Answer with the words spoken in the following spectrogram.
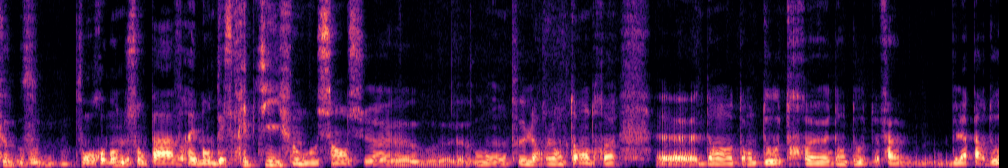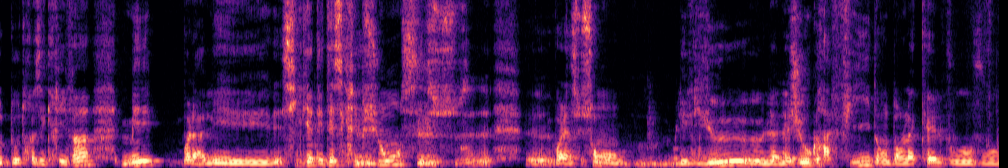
que vos romans ne sont pas vraiment descriptifs hein, au sens où on peut l'entendre dans d'autres, dans d'autres, enfin de la part d'autres écrivains, mais voilà, s'il y a des descriptions, euh, voilà, ce sont les lieux, euh, la, géographie dans, laquelle vous, vous,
